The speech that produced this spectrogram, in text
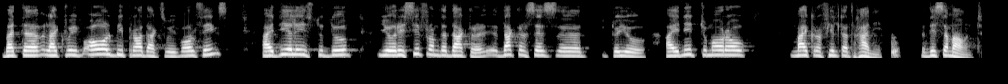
But uh, like with all B products, with all things, ideally is to do you receive from the doctor. The doctor says uh, to you, I need tomorrow microfiltered honey, this amount.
